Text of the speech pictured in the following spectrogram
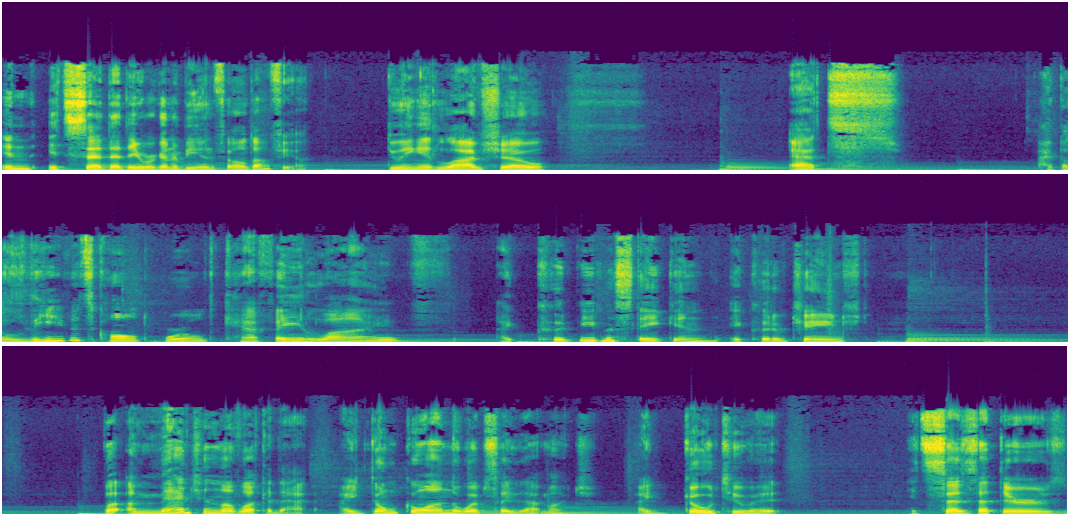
and it said that they were going to be in Philadelphia doing a live show at I believe it's called World Cafe Live. I could be mistaken. It could have changed. But imagine the luck of that. I don't go on the website that much. I go to it it says that there's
